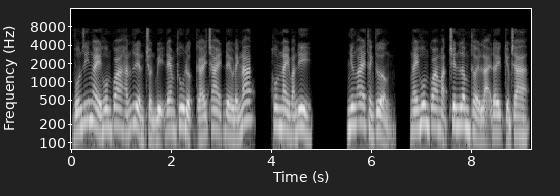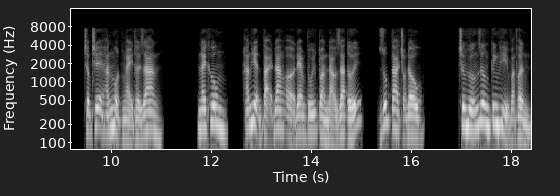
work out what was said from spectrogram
Vốn dĩ ngày hôm qua hắn liền chuẩn bị đem thu được cái chai đều đánh nát, hôm nay bán đi. Nhưng ai thành tưởng, Ngày hôm qua mặt trên lâm thời lại đây kiểm tra, chậm trễ hắn một ngày thời gian. Nay không, hắn hiện tại đang ở đem túi toàn đảo ra tới, giúp ta chọn đâu. Trương hướng dương kinh hỉ vạn phần,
